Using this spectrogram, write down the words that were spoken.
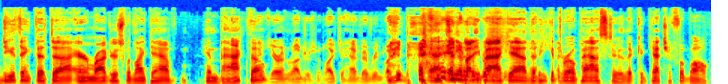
Do you think that uh, Aaron Rodgers would like to have him back, though? I think Aaron Rodgers would like to have everybody back. Yeah, anybody back, yeah, that he could throw a pass to that could catch a football.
